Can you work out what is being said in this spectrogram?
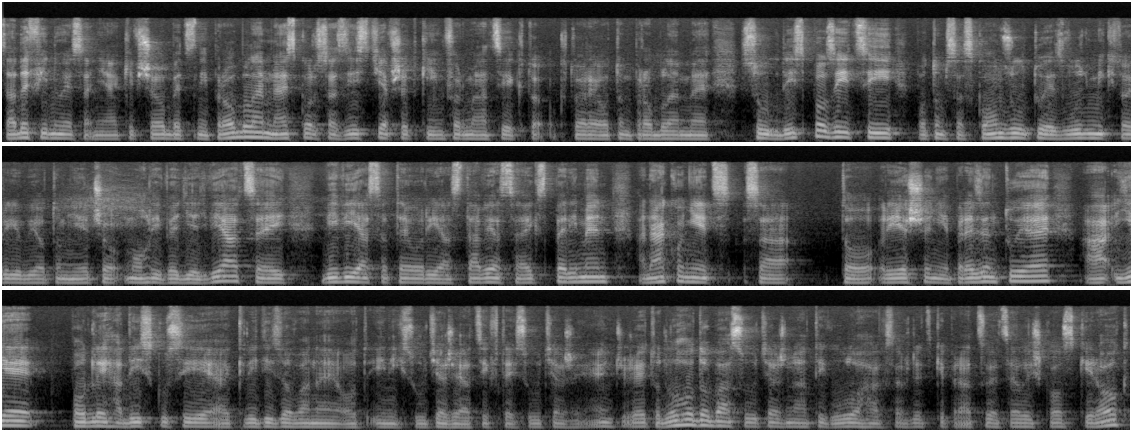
zadefinuje sa nejaký všeobecný problém, najskôr sa zistia všetky informácie, ktoré o tom probléme sú k dispozícii, potom sa skonzultuje s ľuďmi, ktorí by o tom niečo mohli vedieť viacej, vyvíja sa teória, stavia sa experiment a nakoniec sa to riešenie prezentuje a je podlieha diskusie a kritizované od iných súťažiacich v tej súťaži. Čiže je to dlhodobá súťaž, na tých úlohách sa vždy pracuje celý školský rok.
